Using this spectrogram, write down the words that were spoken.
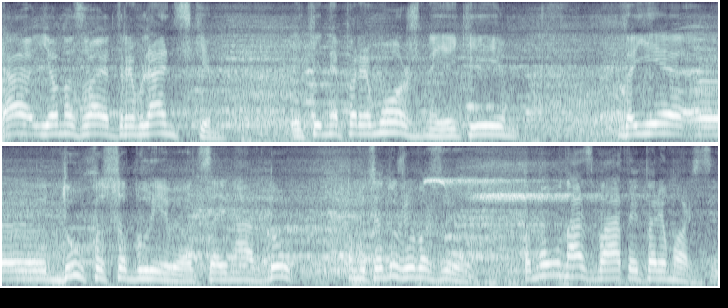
я його називаю древлянським, який непереможний, який дає е, дух особливий, оцей наш дух. Тому це дуже важливо. Тому у нас багато і переможців.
